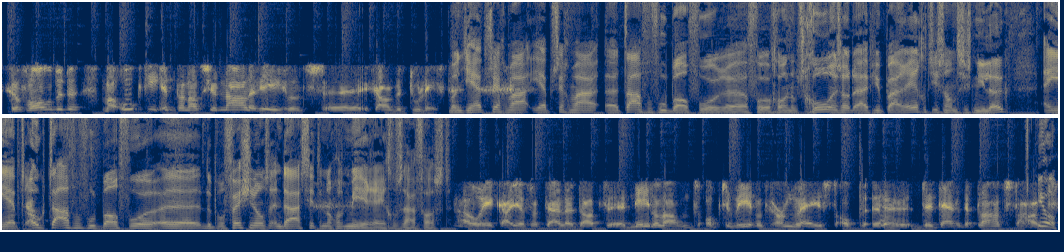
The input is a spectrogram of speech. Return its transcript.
gevorderden, maar ook die internationale regels eh, gaan we toelichten. Want je hebt zeg maar, je hebt, zeg maar eh, tafelvoetbal voor, eh, voor gewoon op school en zo. Daar heb je een paar regeltjes, anders is het niet leuk. En je hebt ook tafelvoetbal voor eh, de professionals. En daar zitten nog wat meer regels aan vast. Nou, ik kan je vertellen dat eh, Nederland op de wereldranglijst op eh, de derde plaats staat.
